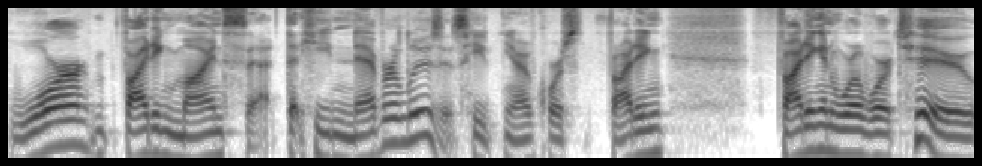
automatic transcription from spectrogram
war fighting mindset that he never loses. He, you know, of course, fighting, fighting in World War II.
